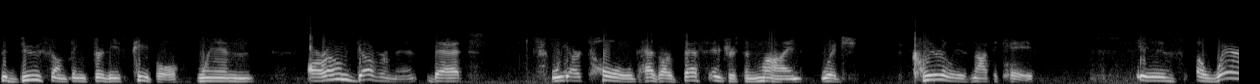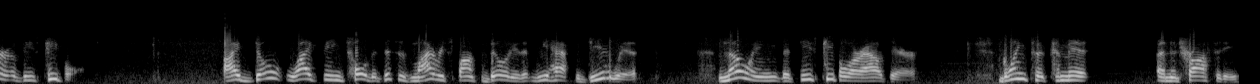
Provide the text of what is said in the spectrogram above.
to do something for these people when our own government that we are told has our best interest in mind, which clearly is not the case, is aware of these people. I don't like being told that this is my responsibility that we have to deal with, knowing that these people are out there going to commit an atrocity,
